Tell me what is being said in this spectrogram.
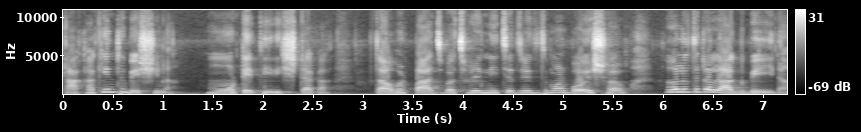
টাকা কিন্তু বেশি না, মোটে তিরিশ টাকা। তাও আবার পাঁচ বছরের নিচে যদি তোমার বয়স হও, তাহলে তো এটা লাগবেই না।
